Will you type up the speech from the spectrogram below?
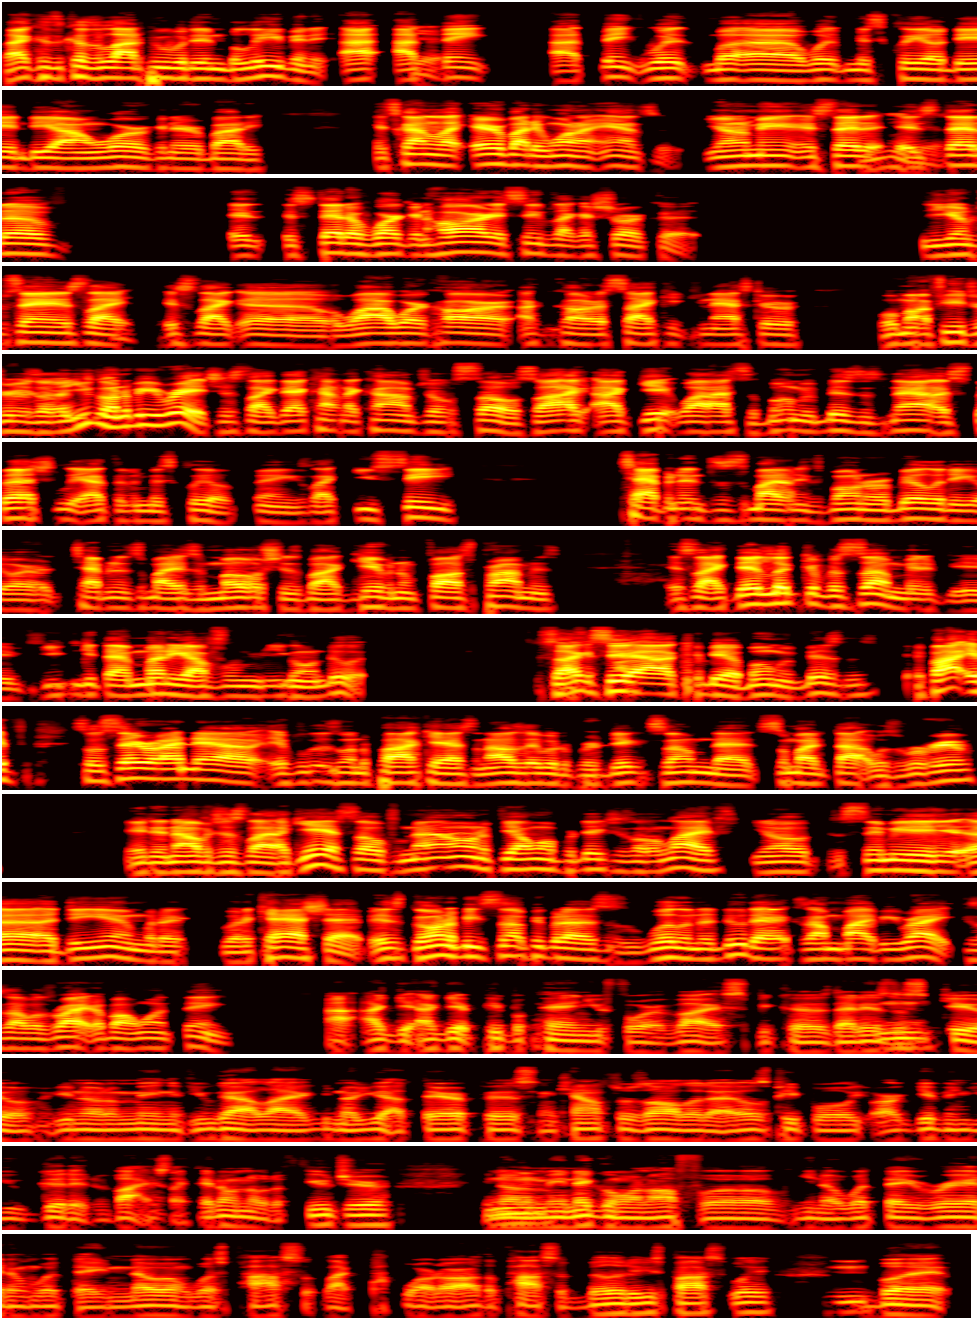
Like because a lot of people didn't believe in it. I I Yeah. think I think with uh what Miss Cleo did, Dionne Warwick and everybody, it's kind of like everybody want to answer. You know what I mean? Instead of, Yeah. instead of it, instead of working hard, it seems like a shortcut. You know what I'm saying? It's like it's like uh why work hard? I can call her a psychic and ask her what my future is. Are you going to be rich? It's like that kind of calms your soul. So I I get why it's a booming business now, especially after the Miss Cleo things. Like you see tapping into somebody's vulnerability or tapping into somebody's emotions by giving them false promise. It's like they're looking for something. If, if you can get that money off them, you're gonna do it. So I can see how it could be a booming business. If I if so say right now, if we was on the podcast and I was able to predict something that somebody thought was real, and then I was just like, yeah. So from now on, if y'all want predictions on life, you know, send me a, a DM with a with a cash app. It's going to be some people that's willing to do that because I might be right because I was right about one thing. I, I get I get people paying you for advice because that is a Mhm. skill. You know what I mean? If you got like, you know, you got therapists and counselors, all of that, those people are giving you good advice. Like they don't know the future. You know what I Mhm. mean? They're going off of, you know, what they read and what they know and what's possible, like what are the possibilities possibly. Mhm. But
